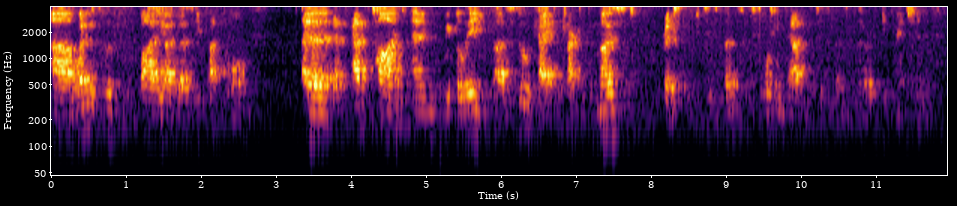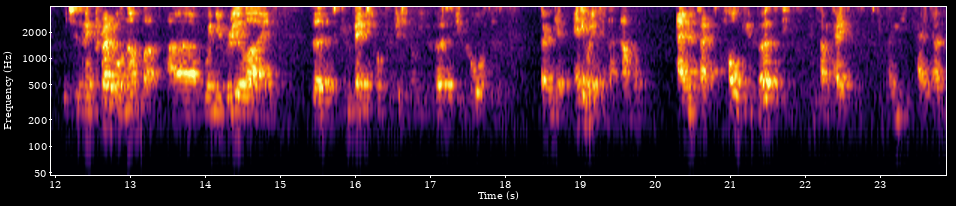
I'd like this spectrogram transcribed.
uh, when it was delivered by the Iversity platform, uh, at the time, and we believe uh, still the case, attracted the most registered participants. It was 14,000 participants, as I already mentioned, which is an incredible number uh, when you realise that conventional, traditional university courses don't get anywhere near that number. And in fact, whole universities, in some cases, particularly in the UK, don't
